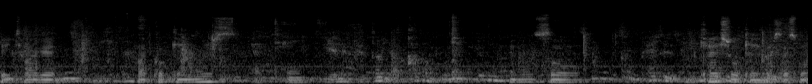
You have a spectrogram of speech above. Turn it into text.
they target hardcore gamers and also casual gamers as well.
